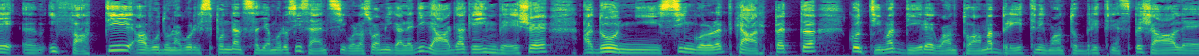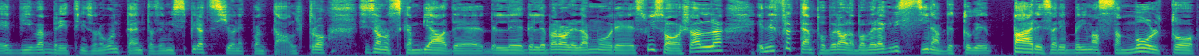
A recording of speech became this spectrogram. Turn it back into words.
e eh, infatti ha avuto una corrispondenza di amorosi sensi con la sua amica Lady Gaga che invece ad ogni singolo red carpet continua a dire quanto ama Britney, quanto Britney è speciale e viva Britney, sono contenta, sei un'ispirazione e quant'altro. Si sono scambiate delle, delle parole d'amore sui social e nel frattempo però la povera Cristina ha detto che pare sarebbe rimasta molto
